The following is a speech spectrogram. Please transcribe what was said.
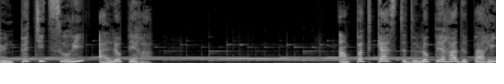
Une petite souris à l'opéra. Un podcast de l'Opéra de Paris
